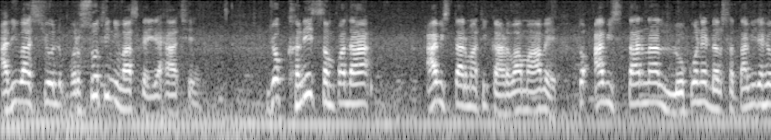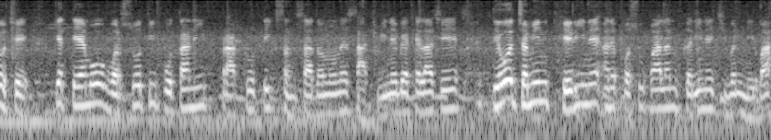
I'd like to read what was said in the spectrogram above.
આદિવાસીઓ વર્ષોથી નિવાસ કરી રહ્યા છે. જો ખનિજ સંપદા આ વિસ્તારમાંથી કાઢવામાં આવે, તો આ વિસ્તારના લોકોને ડર સતાવી રહ્યો છે કે તેઓ વર્ષોથી પોતાની પ્રાકૃતિક સંસાધનોને સાચવીને બેઠેલા છે. તેઓ જમીન ખેડીને અને પશુપાલન કરીને જીવન નિર્વાહ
